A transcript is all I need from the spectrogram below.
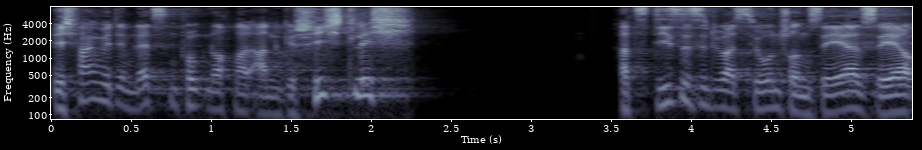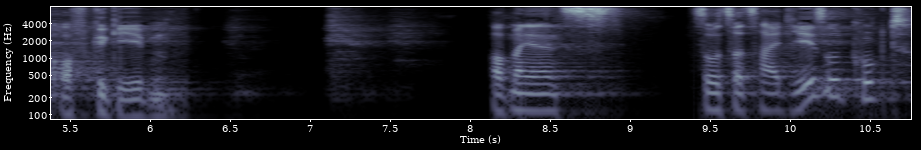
Ich fange mit dem letzten Punkt nochmal an. Geschichtlich hat es diese Situation schon sehr, sehr oft gegeben. Ob man jetzt so zur Zeit Jesu guckt,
